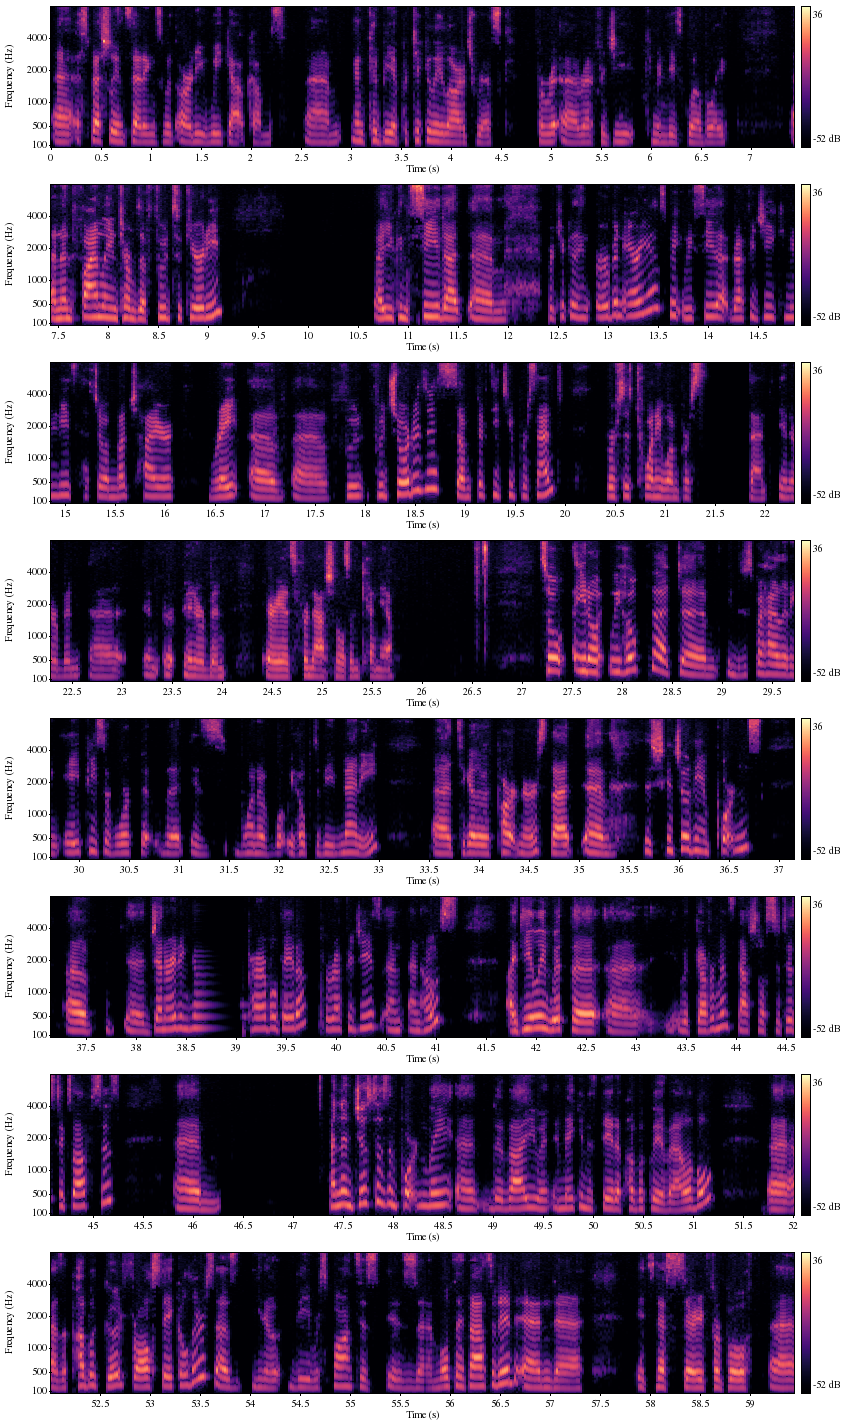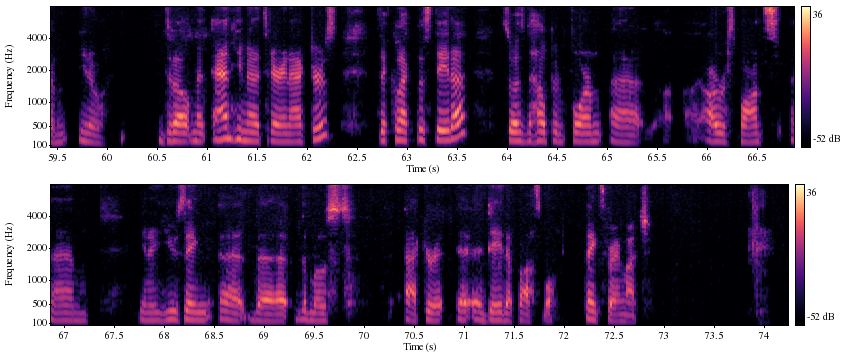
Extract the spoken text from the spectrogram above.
uh, especially in settings with already weak outcomes, um, and could be a particularly large risk for uh, refugee communities globally. And then finally, in terms of food security, uh, you can see that, um, particularly in urban areas, we, we see that refugee communities show a much higher rate of uh, food food shortages, some 52% versus 21% in urban uh, in, in urban areas for nationals in Kenya. So, you know, we hope that um, just by highlighting a piece of work that, that is one of what we hope to be many, uh, together with partners, that um, this can show the importance of uh, generating comparable data for refugees and, and hosts, ideally with the uh, with governments, national statistics offices, um, and then just as importantly, uh, the value in, in, making this data publicly available uh, as a public good for all stakeholders, as you know, the response is is uh, multifaceted and uh, it's necessary for both um, you know development and humanitarian actors to collect this data so as to help inform uh, our response. Um, you know, using uh, the the most accurate uh, data possible. Thanks very much.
